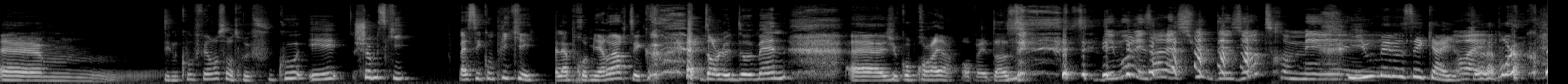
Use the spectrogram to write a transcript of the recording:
Euh, c'est une conférence entre Foucault et Chomsky. Bah, c'est compliqué. La première heure, t'es dans le domaine, euh, je comprends rien, en fait. Hein. Des mots les uns à la suite des autres, mais. Yume no Sekai. Ouais. Là, pour le coup,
